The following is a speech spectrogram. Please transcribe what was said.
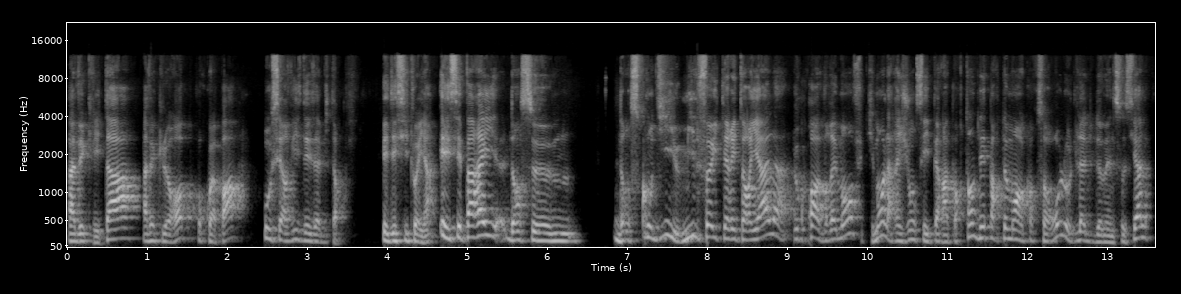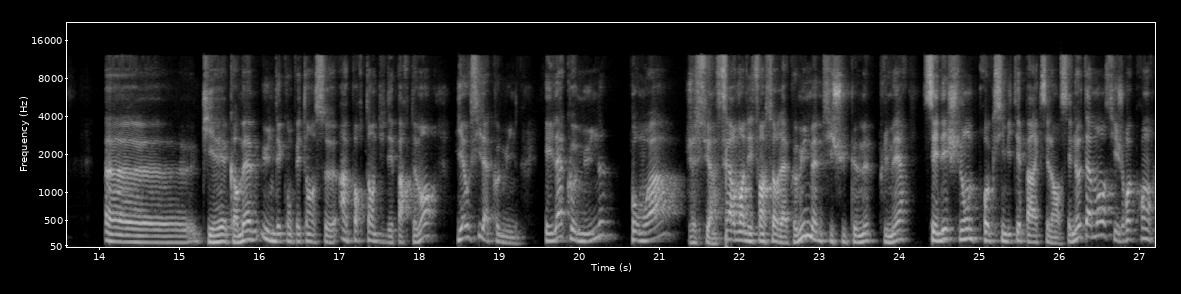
avec l'État, avec l'Europe, pourquoi pas, au service des habitants et des citoyens. Et c'est pareil dans ce, dans ce qu'on dit millefeuille territorial, je crois vraiment, effectivement, la région, c'est hyper important. Le département a encore son rôle, au-delà du domaine social, euh, qui est quand même une des compétences importantes du département. Il y a aussi la commune. Et la commune, pour moi, je suis un fervent défenseur de la commune, même si je suis plus maire, c'est l'échelon de proximité par excellence. Et notamment, si je reprends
